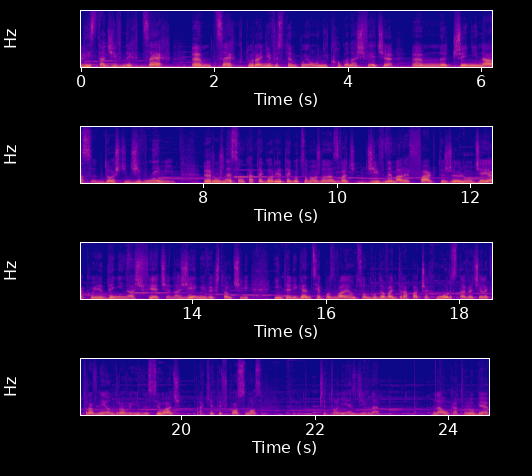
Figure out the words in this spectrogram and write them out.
Lista dziwnych cech, cech, które nie występują u nikogo na świecie, czyni nas dość dziwnymi. Różne są kategorie tego, co można nazwać dziwnym, ale fakt, że ludzie jako jedyni na świecie, na Ziemi wykształcili inteligencję pozwalającą budować drapacze chmur, stawiać elektrownie jądrowe i wysyłać rakiety w kosmos, czy to nie jest dziwne? Nauka to lubię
